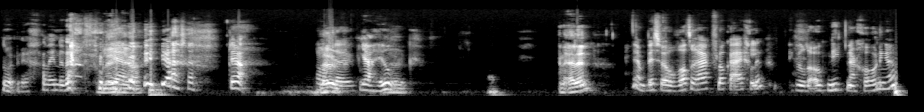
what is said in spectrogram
nooit meer weggegaan inderdaad. Gebleven, ja. ja. ja. Leuk. leuk. Ja, heel leuk. leuk. En Ellen? Ja, best wel wat raakvlakken eigenlijk. Ik wilde ook niet naar Groningen.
